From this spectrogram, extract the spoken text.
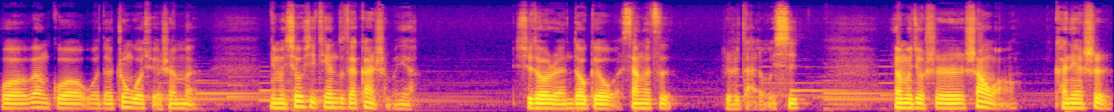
我问过我的中国学生们：“你们休息天都在干什么呀？”许多人都给我三个字，就是打游戏，要么就是上网。看电视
